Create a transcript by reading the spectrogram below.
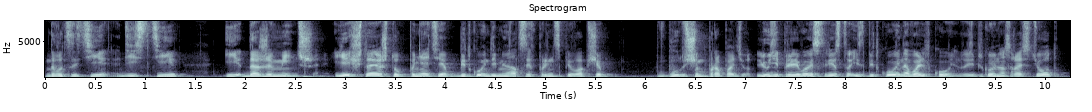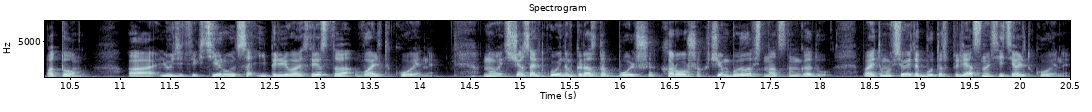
20, 10 и даже меньше. я считаю, что понятие биткоин-доминации в принципе вообще в будущем пропадет. Люди переливают средства из биткоина в альткоин. То есть биткоин у нас растет, потом э, люди фиксируются и переливают средства в альткоины. Но сейчас альткоинов гораздо больше хороших, чем было в 2017 году. Поэтому все это будет распределяться на все эти альткоины.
